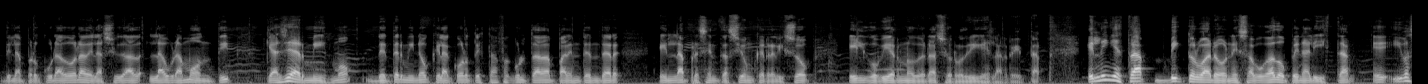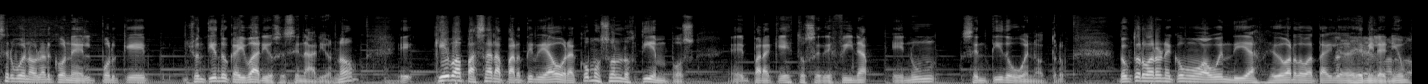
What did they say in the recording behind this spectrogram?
de la procuradora de la ciudad, Laura Monti, que ayer mismo determinó que la Corte está facultada para entender en la presentación que realizó el gobierno de Horacio Rodríguez Larreta. En línea está Víctor Barones, abogado penalista, eh, y va a ser bueno hablar con él porque yo entiendo que hay varios escenarios, ¿no? Eh, ¿Qué va a pasar a partir de ahora? ¿Cómo son los tiempos eh, para que esto se defina en un sentido o en otro? Doctor Barone, ¿cómo va? Buen día. Eduardo Bataglia desde Millennium.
